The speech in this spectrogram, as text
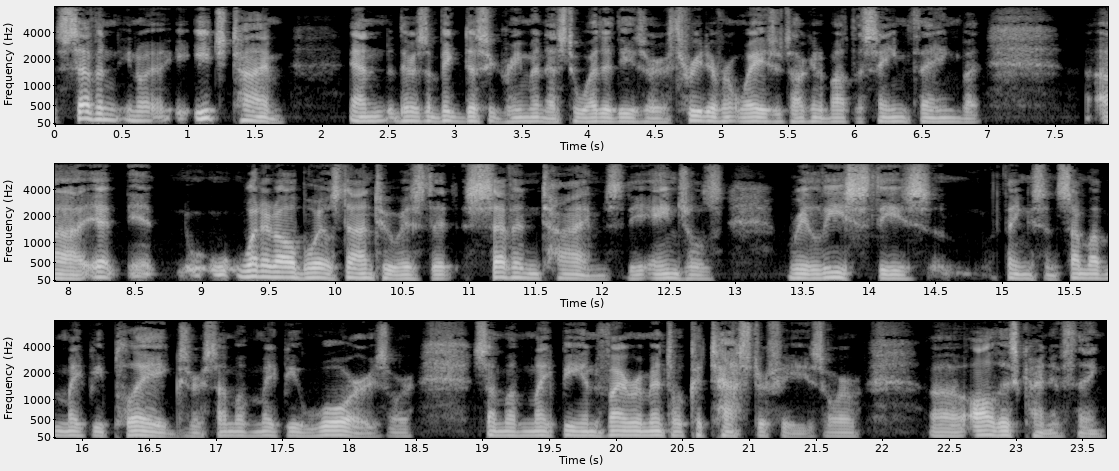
seven, you know, each time. And there's a big disagreement as to whether these are three different ways of talking about the same thing. But uh, it, it, what it all boils down to is that seven times the angels release these things, and some of them might be plagues, or some of them might be wars, or some of them might be environmental catastrophes, or uh, all this kind of thing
